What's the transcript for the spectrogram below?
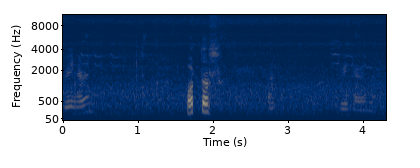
Green heron? What does? Huh? Green heron.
